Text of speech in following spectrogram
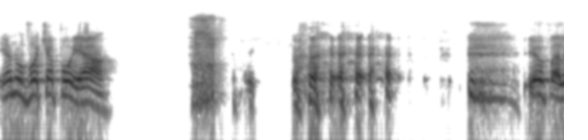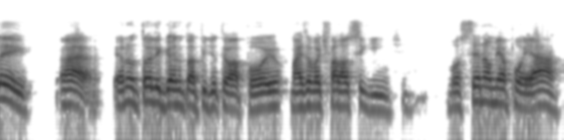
eu não vou te apoiar. Eu falei, ah, eu não estou ligando para pedir o teu apoio, mas eu vou te falar o seguinte: você não me apoiar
